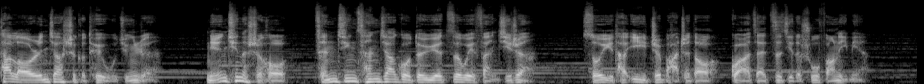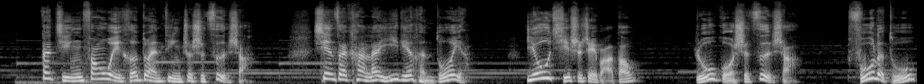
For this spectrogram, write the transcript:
他老人家是个退伍军人，年轻的时候曾经参加过对越自卫反击战，所以他一直把这刀挂在自己的书房里面。但警方为何断定这是自杀？现在看来疑点很多呀，尤其是这把刀。如果是自杀，服了毒，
